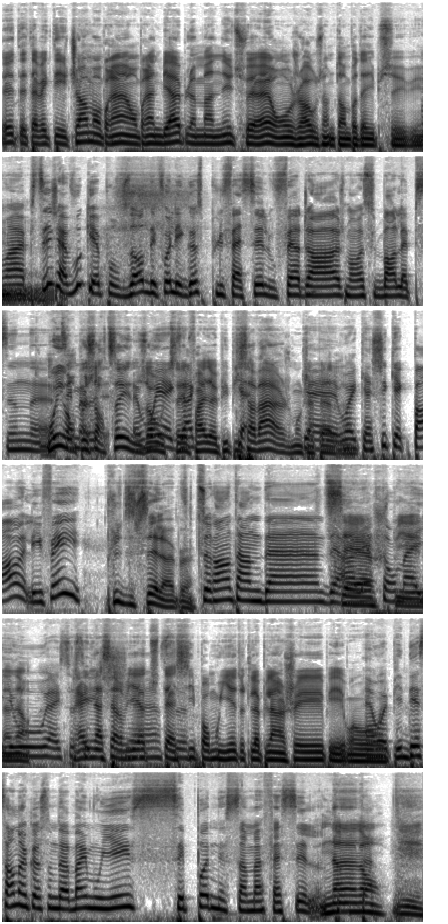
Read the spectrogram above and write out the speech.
T'es avec tes chums, on prend, on prend une bière, puis le moment donné, tu fais, hey, on jase, ça me tente pas d'aller pisser. puis- Ouais, puis tu sais, j'avoue que pour vous autres, des fois, les gars, c'est plus facile. Vous faites genre, je m'en vais sur le bord de la piscine. euh, Oui, on peut me- sortir, nous Oui, autres, faire le pipi Ca- sauvage, moi, que j'appelle. Ouais, caché quelque part. Les filles, Plus difficile, un peu. tu rentres en dedans, enlèves ton puis maillot. hey, ça, la serviette, chiant, tu t'assis, pas mouillé tout le plancher, puis ouais, ouais, Ah ouais. ouais, puis descendre un costume de bain mouillé, c'est pas nécessairement facile. Non, non, non.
